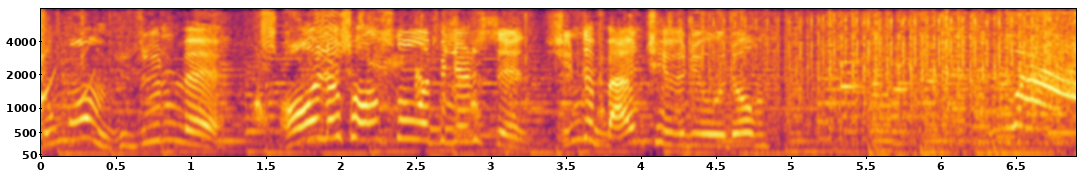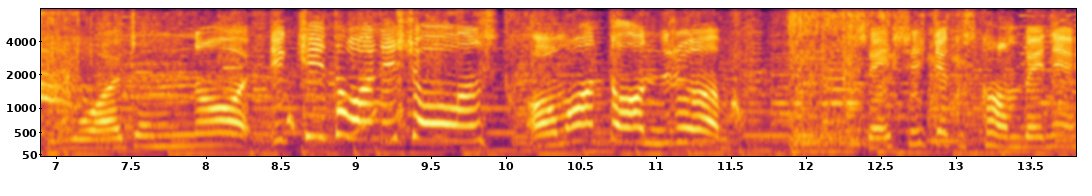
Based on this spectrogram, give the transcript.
Tamam üzülme. Hala şanslı olabilirsin. Şimdi ben çeviriyorum. Vay canına. iki tane şans. Aman tanrım. Sessizce kıskan beni.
